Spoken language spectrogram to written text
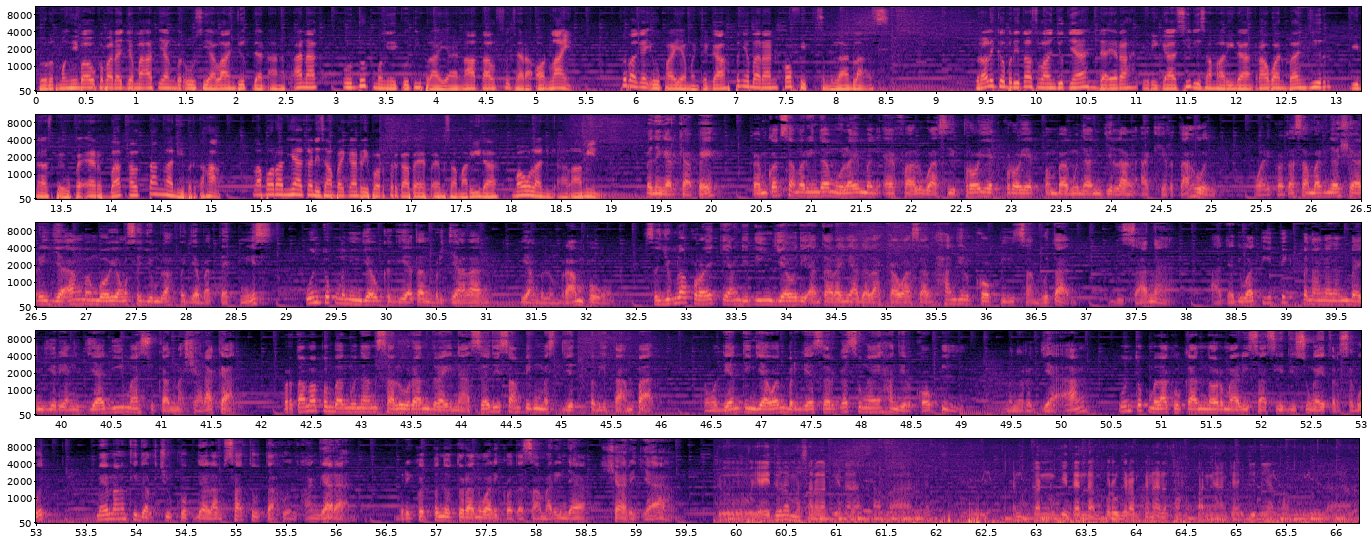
turut menghimbau kepada jemaat yang berusia lanjut dan anak-anak untuk mengikuti perayaan Natal secara online sebagai upaya mencegah penyebaran COVID-19. Beralih ke berita selanjutnya, daerah irigasi di Samarinda rawan banjir, Dinas PUPR bakal tangani bertahap. Laporannya akan disampaikan reporter KPFM Samarinda, Maulani Alamin. Pendengar KP, Pemkot Samarinda mulai mengevaluasi proyek-proyek pembangunan jelang akhir tahun. Wali Kota Samarinda Syari Jaang memboyong sejumlah pejabat teknis untuk meninjau kegiatan berjalan yang belum rampung. Sejumlah proyek yang ditinjau di antaranya adalah kawasan Handil Kopi Sambutan. Di sana, ada dua titik penanganan banjir yang jadi masukan masyarakat. Pertama pembangunan saluran drainase di samping Masjid Pelita 4. Kemudian tinjauan bergeser ke Sungai Handil Kopi. Menurut Jaang, untuk melakukan normalisasi di sungai tersebut memang tidak cukup dalam satu tahun anggaran. Berikut penuturan Wali Kota Samarinda, Syahrijang. Tuh, ya itulah masyarakat kita ada sabar kan. Kan bukan kita tidak program kan ada tahapannya kayak gini alhamdulillah.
